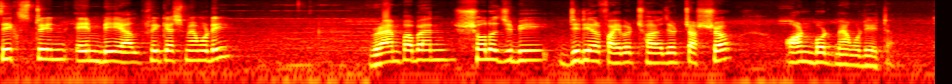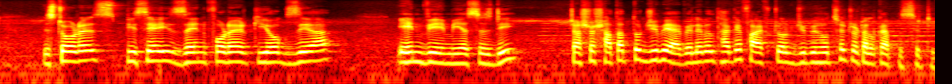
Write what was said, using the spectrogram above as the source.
sixteen MB L three cache memory RAM পাবেন ষোলো জিবি ডিডিআর ফাইবার ছয় হাজার চারশো অনবোর্ড মেমোরি এটা স্টোরেজ পিসিআই জেন ফোরের কিওক্সিয়া এনভিএমই এসএসডি চারশো সাতাত্তর জিবি অ্যাভেলেবেল থাকে ফাইভ টুয়েলভ জিবি হচ্ছে টোটাল ক্যাপাসিটি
